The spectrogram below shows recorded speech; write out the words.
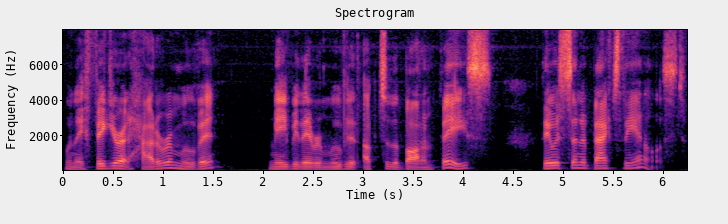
When they figure out how to remove it, maybe they removed it up to the bottom face, they would send it back to the analyst.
